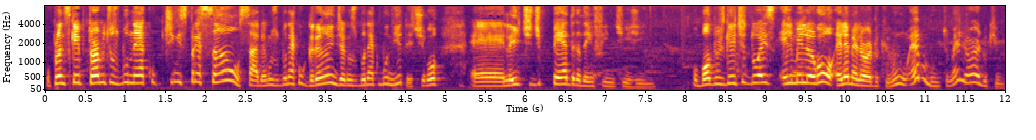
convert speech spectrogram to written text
O Planescape Torment, os bonecos tinham expressão, sabe? Eram uns bonecos grandes, eram uns bonecos bonitos. Ele tirou é, leite de pedra da Infinity Engine. O Baldur's Gate 2, ele melhorou. Ele é melhor do que o 1? É muito melhor do que o 1.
